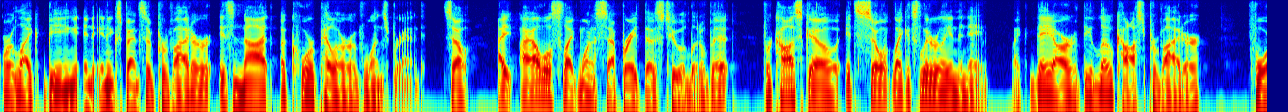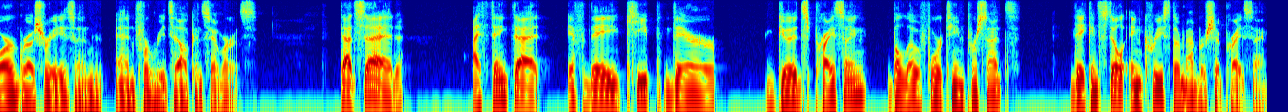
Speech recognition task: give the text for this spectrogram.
or like being an inexpensive provider is not a core pillar of one's brand. So I, I almost like want to separate those two a little bit. For Costco, it's so like it's literally in the name. Like they are the low cost provider for groceries and, and for retail consumers. That said, I think that if they keep their goods pricing below 14%, they can still increase their membership pricing.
